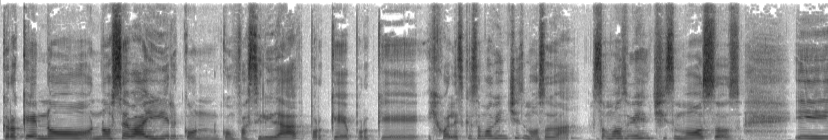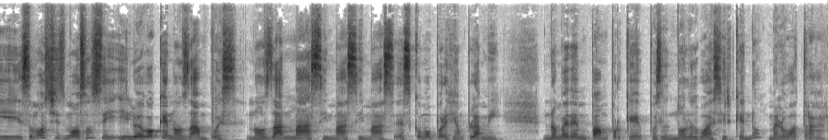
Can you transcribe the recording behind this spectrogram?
creo que no, no se va a ir con, con, facilidad. ¿Por qué? Porque, híjole, es que somos bien chismosos, ¿va? Somos bien chismosos. Y somos chismosos y, y, luego que nos dan, pues, nos dan más y más y más. Es como, por ejemplo, a mí, no me den pan porque, pues, no les voy a decir que no, me lo voy a tragar.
